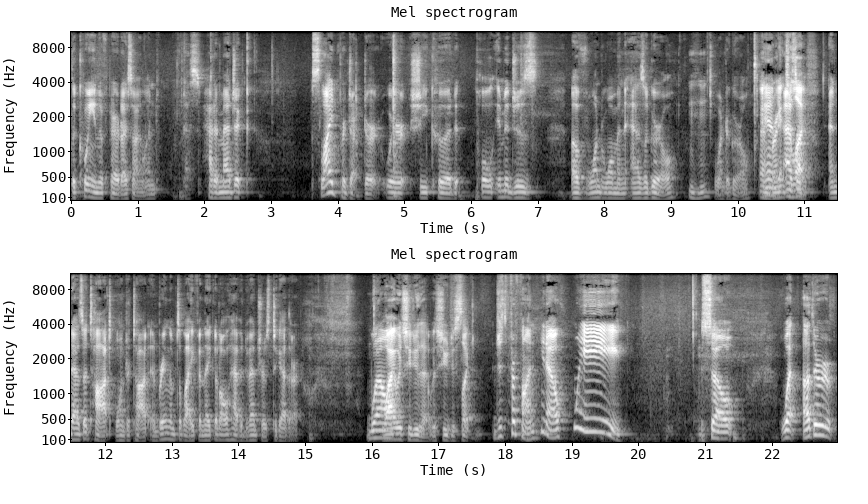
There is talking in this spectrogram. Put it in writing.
the queen of Paradise Island, Yes. had a magic slide projector where she could pull images of Wonder Woman as a girl, Wonder Girl, Mm-hmm. And bring it to life. a, and as a tot, Wonder Tot, and bring them to life, and they could all have adventures together. Well, Why would she do that? Was she just like just for fun, you know. we. So, what other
